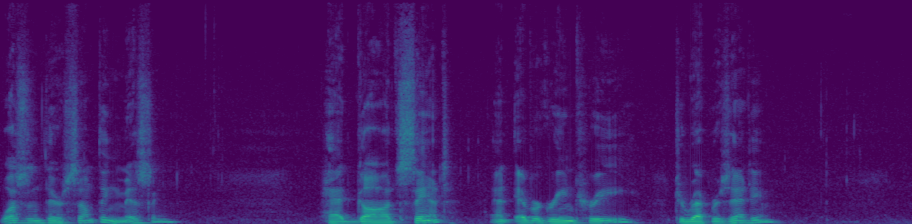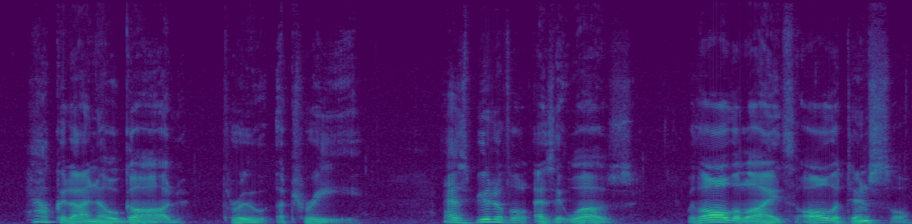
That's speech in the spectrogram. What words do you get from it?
Wasn't there something missing? Had God sent an evergreen tree to represent him? How could I know God through a tree? As beautiful as it was, with all the lights, all the tinsel,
